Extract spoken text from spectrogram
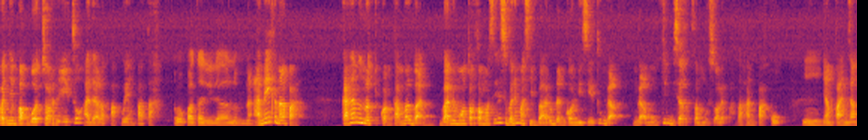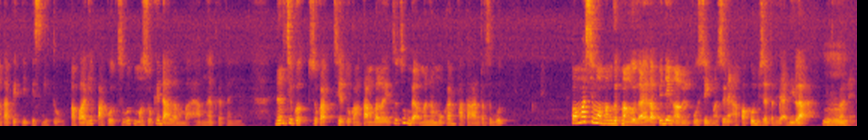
penyebab bocornya itu adalah paku yang patah. Oh patah di dalam. Nah, anehnya kenapa? Karena menurut tukang tambal ban, ban motor Thomas ini sebenarnya masih baru dan kondisi itu nggak nggak mungkin bisa tertembus oleh patahan paku Hmm. yang panjang tapi tipis gitu. Apalagi paku tersebut masuknya dalam banget katanya. Dan si, suka, si tukang tambal itu tuh nggak menemukan patahan tersebut. Thomas cuma manggut-manggut aja tapi dia nggak ambil pusing. Maksudnya apa pun bisa terjadi lah gitu Hmm. kan ya.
